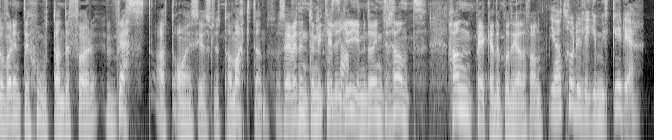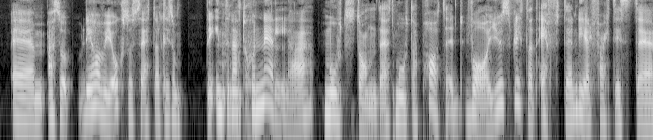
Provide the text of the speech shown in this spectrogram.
då var det inte hotande för väst att ANC skulle ta makten. Så jag vet inte hur mycket det ligger i, men det var intressant. Han pekade på det i alla fall. Jag tror det ligger mycket i det. Um, alltså, det har vi ju också sett att liksom det internationella motståndet mot apartheid var ju splittrat efter en del faktiskt eh,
